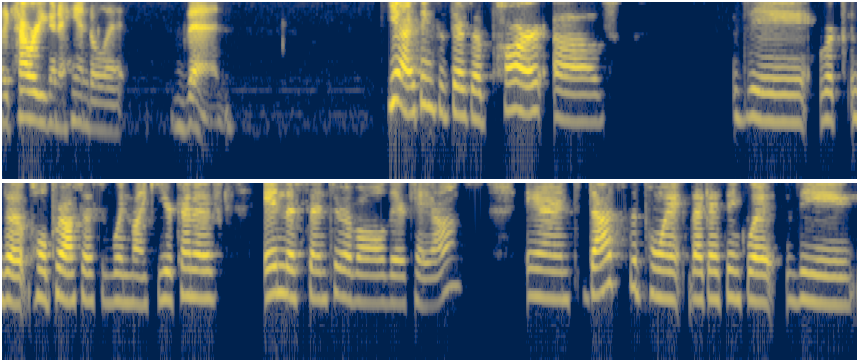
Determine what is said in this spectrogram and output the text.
like how are you going to handle it then? Yeah i think that there's a part of the the whole process when like you're kind of in the center of all their chaos and that's the point like i think what the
